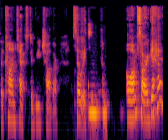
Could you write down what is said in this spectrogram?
the context of each other. So it's. Mm-hmm. Oh, I'm sorry. Go ahead.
